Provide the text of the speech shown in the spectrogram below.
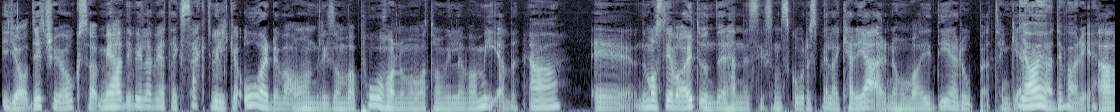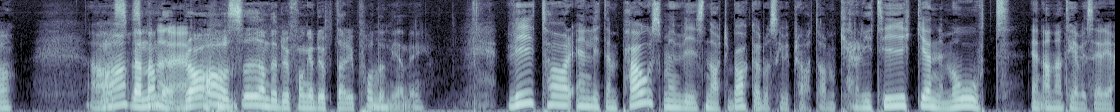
Ja, det tror jag också. Men jag hade velat veta exakt vilka år det var hon liksom var på honom om att hon ville vara med. Ja. Eh, det måste ju ha varit under hennes liksom, skådespelarkarriär när hon var i det ropet, tänker jag. Ja, ja, det var det ju. Ja. Ja, spännande. spännande. Bra avslöjande du fångade upp där i podden, mm. Jenny. Vi tar en liten paus, men vi är snart tillbaka och då ska vi prata om kritiken mot en annan tv-serie.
